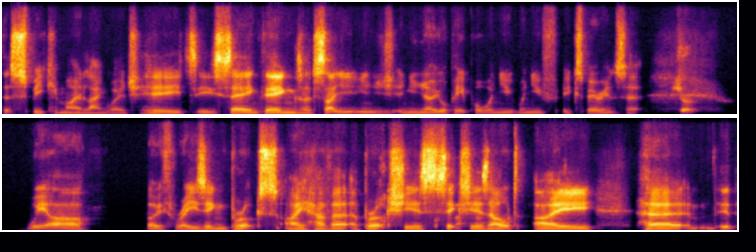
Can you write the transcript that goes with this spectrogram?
that's speaking my language. He, he's saying things. I just like you, you, you know your people when you when you've experience it. Sure. We are both raising Brooks. I have a, a Brooke. She is six years old. I her it,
